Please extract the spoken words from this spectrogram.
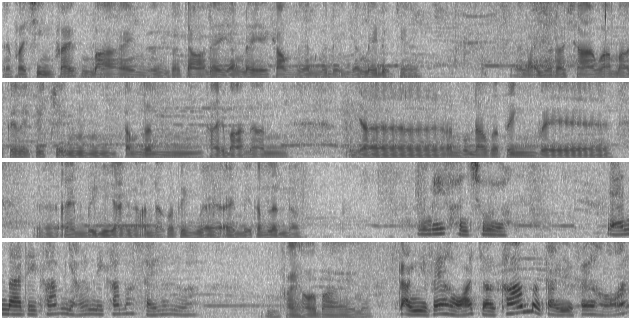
em phải xin phép ba em rồi có cho đi dẫn đi hay không thì anh mới đi, dẫn đi được chứ. Lại vô đó xa quá mà cái cái chuyện tâm linh thầy bà nó anh bây giờ anh cũng đâu có tin về ờ, em bị như vậy là anh đâu có tin về em bị tâm linh đâu. Không biết hành xui à nhà anh ba đi khám dẫn em đi khám bác sĩ nữa được không? Phải hỏi ba em á. Cần gì phải hỏi trời khám mà cần gì phải hỏi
